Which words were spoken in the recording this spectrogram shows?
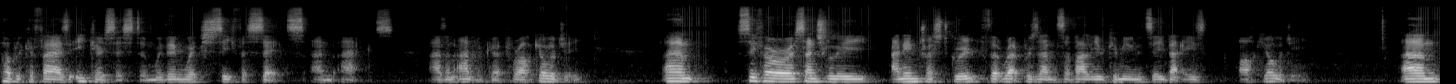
public affairs ecosystem within which CIFA sits and acts as an advocate for archaeology. Um, CIFA are essentially an interest group that represents a value community that is archaeology. Um,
